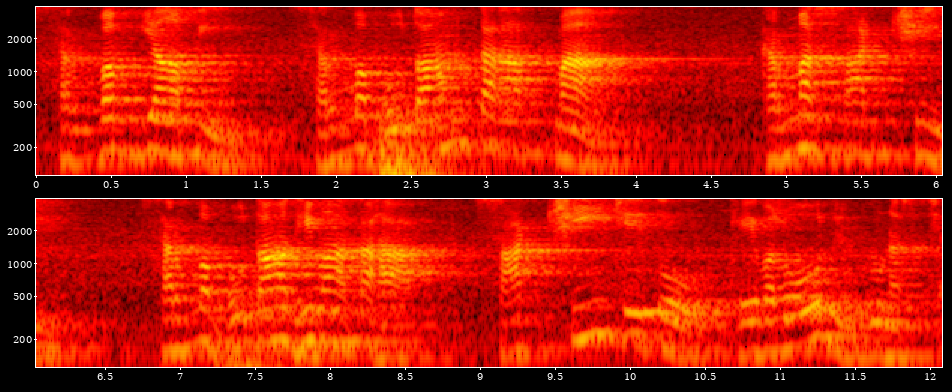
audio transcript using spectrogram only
సర్వవ్యాపి సర్వభూతాంతరాత్మ కర్మసాక్షి సర్వభూతాధివాస సాక్షీ చేతో కేవలో నిర్గుణశ్చ.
